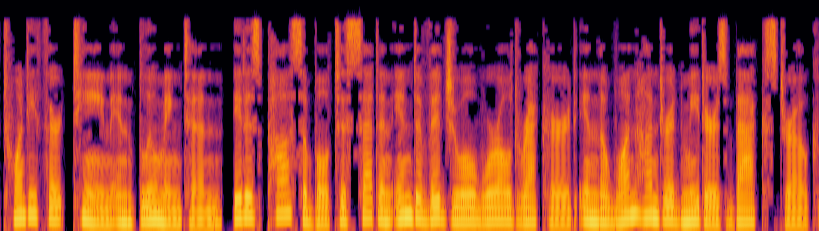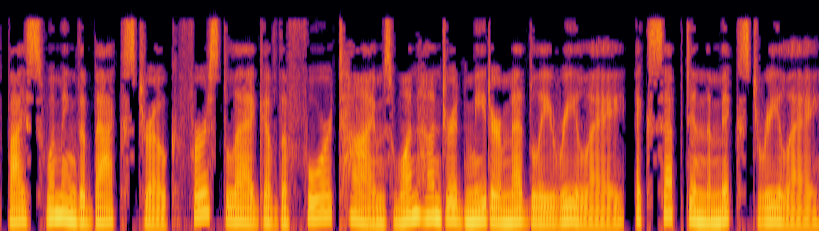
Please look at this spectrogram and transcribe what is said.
2013 in Bloomington. It is possible to set an individual world record in the 100 meters backstroke by swimming the backstroke first leg of the 4 times 100 meter medley relay, except in the mixed relay.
